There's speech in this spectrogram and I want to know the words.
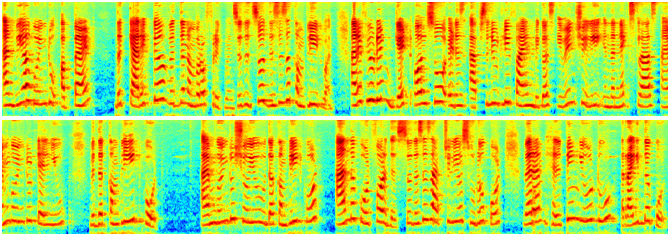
and we are going to append the character with the number of frequencies. So this is a complete one. And if you didn't get also it is absolutely fine because eventually in the next class i am going to tell you with the complete code. I am going to show you the complete code and the code for this. So this is actually a pseudo code where i'm helping you to write the code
